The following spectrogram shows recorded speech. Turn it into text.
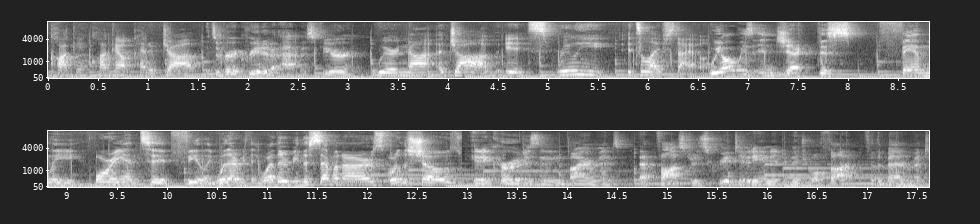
clock in, clock out kind of job. It's a very creative atmosphere. We're not a job. It's really, it's a lifestyle. We always inject this family oriented feeling with everything, whether it be the seminars or the shows. It encourages an environment that fosters creativity and individual thought for the betterment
